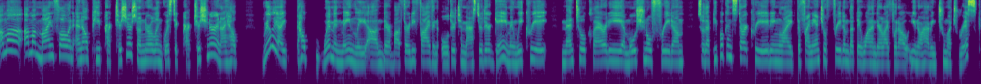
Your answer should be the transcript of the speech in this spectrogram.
I'm a I'm a mind flow and NLP practitioner, so a neurolinguistic practitioner, and I help really I help women mainly. Um, they're about 35 and older to master their game, and we create mental clarity, emotional freedom, so that people can start creating like the financial freedom that they want in their life without you know having too much risk.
